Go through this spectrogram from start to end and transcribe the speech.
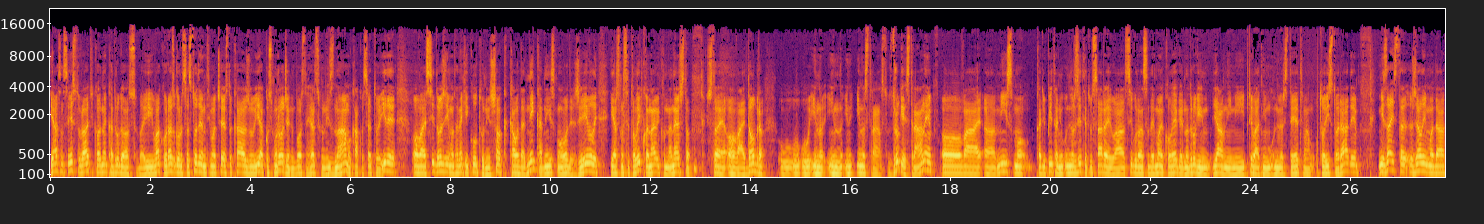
Ja sam se isto vratio kao neka druga osoba i ovako u razgovoru sa studentima često kažu iako smo rođeni u Bosni i Hercegovini znamo kako sve to ide ovaj, svi doživimo ta neki kulturni šok kao da nikad nismo ovdje živjeli jer smo se toliko navikli na nešto što je ovaj dobro u, u ino, in, inostranstvu. S druge strane, ovaj, mi smo, kad je u pitanju univerzitet u Sarajevu, a siguran sam da je moje kolege na drugim javnim i privatnim univerzitetima to isto rade, mi zaista želimo da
